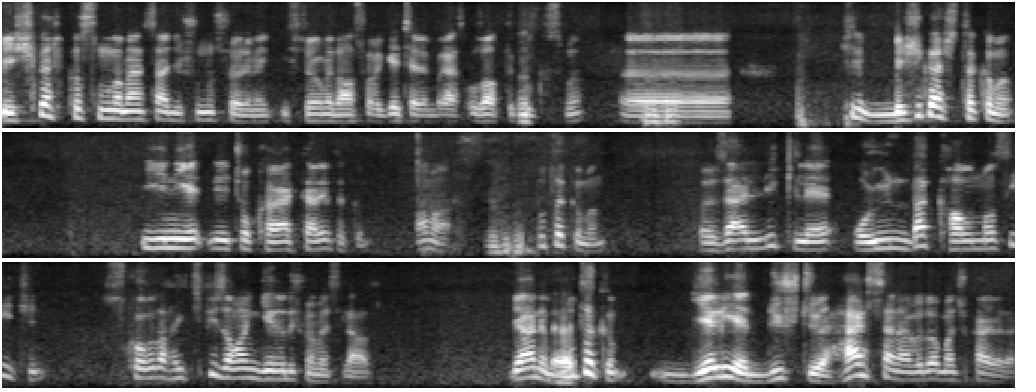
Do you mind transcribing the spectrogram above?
Beşiktaş kısmında ben sadece şunu söylemek istiyorum ve daha sonra geçelim biraz uzattık bu kısmı. Ee, Şimdi Beşiktaş takımı iyi niyetli, çok karakterli bir takım. Ama bu takımın özellikle oyunda kalması için skorda hiçbir zaman geri düşmemesi lazım. Yani evet. bu takım geriye düştüğü her senaryoda maçı kaybeder.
